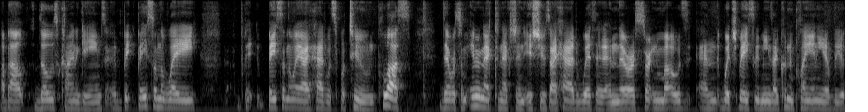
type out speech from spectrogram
about those kind of games uh, based on the way based on the way I had with Splatoon. Plus, there were some internet connection issues I had with it, and there are certain modes, and which basically means I couldn't play any of the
